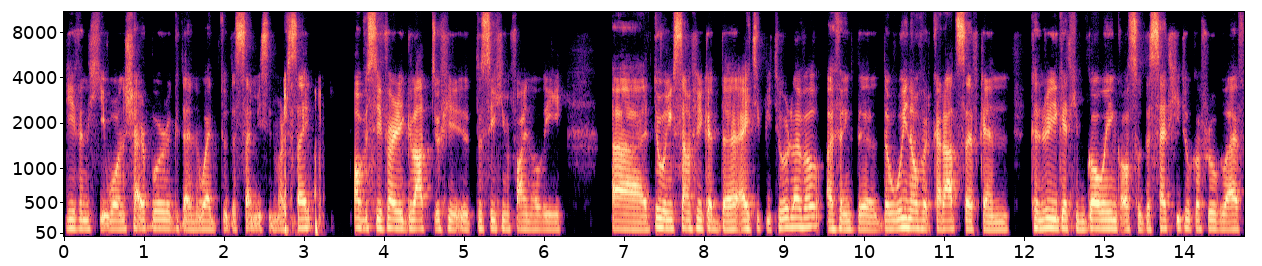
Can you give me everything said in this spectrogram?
given he won Cherbourg, then went to the semis in Marseille. Obviously, very glad to he, to see him finally uh, doing something at the ATP Tour level. I think the the win over Karatsev can can really get him going. Also, the set he took of Rublev.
